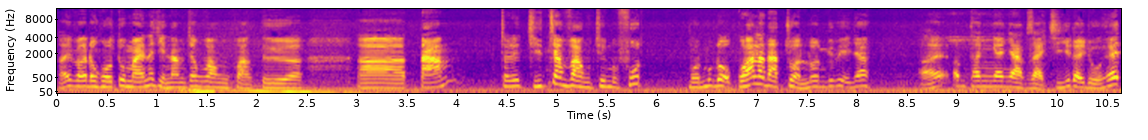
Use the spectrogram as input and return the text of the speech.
Đấy và đồng hồ tua máy nó chỉ nằm trong vòng khoảng từ à, 8 cho đến 900 vòng trên một phút. Một mức độ quá là đạt chuẩn luôn quý vị nhá. Đấy, âm thanh nghe nhạc giải trí đầy đủ hết.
